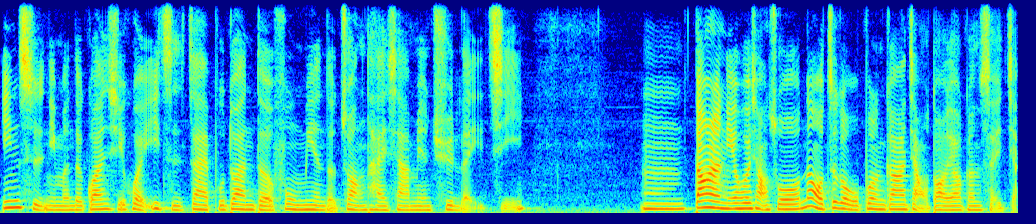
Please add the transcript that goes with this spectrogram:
因此，你们的关系会一直在不断的负面的状态下面去累积。嗯，当然，你也会想说，那我这个我不能跟他讲，我到底要跟谁讲？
